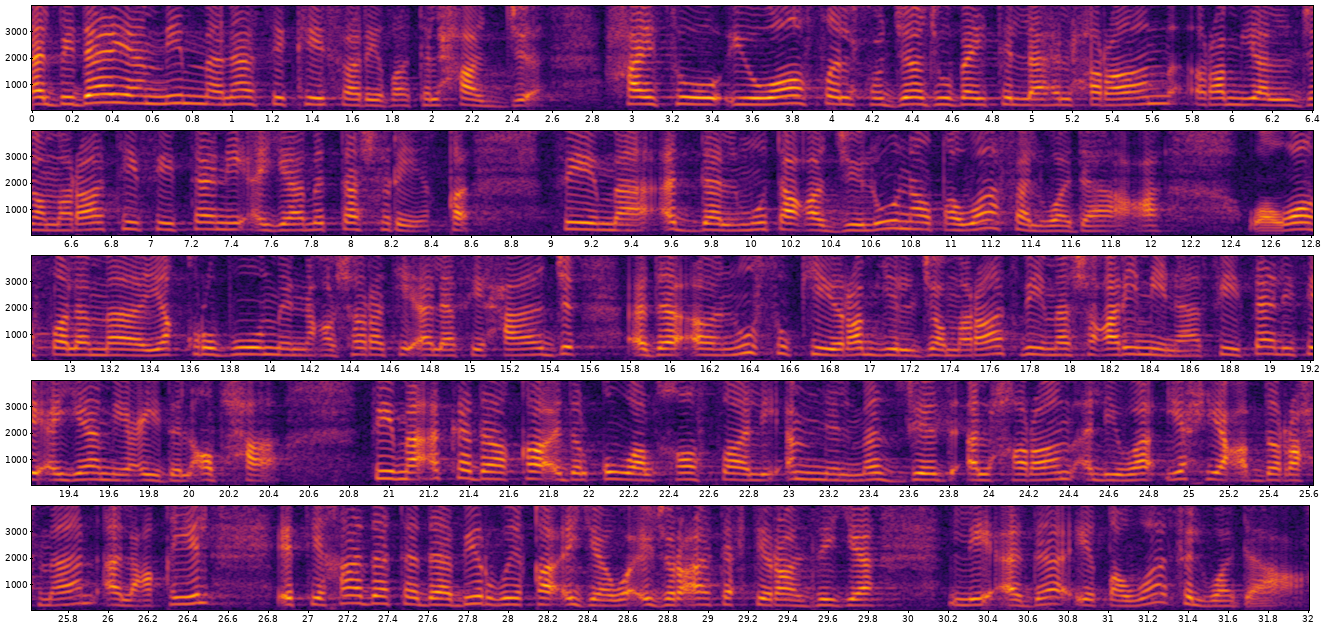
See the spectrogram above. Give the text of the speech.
البداية من مناسك فريضة الحج حيث يواصل حجاج بيت الله الحرام رمي الجمرات في ثاني أيام التشريق فيما أدى المتعجلون طواف الوداع. وواصل ما يقرب من عشرة ألاف حاج أداء نسك رمي الجمرات بمشعر منى في ثالث أيام عيد الأضحى. فيما أكد قائد القوة الخاصة لأمن المسجد الحرام اللواء يحيى عبد الرحمن العقيل اتخاذ تدابير وقائية وإجراءات احترازية لأداء طواف الوداع.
